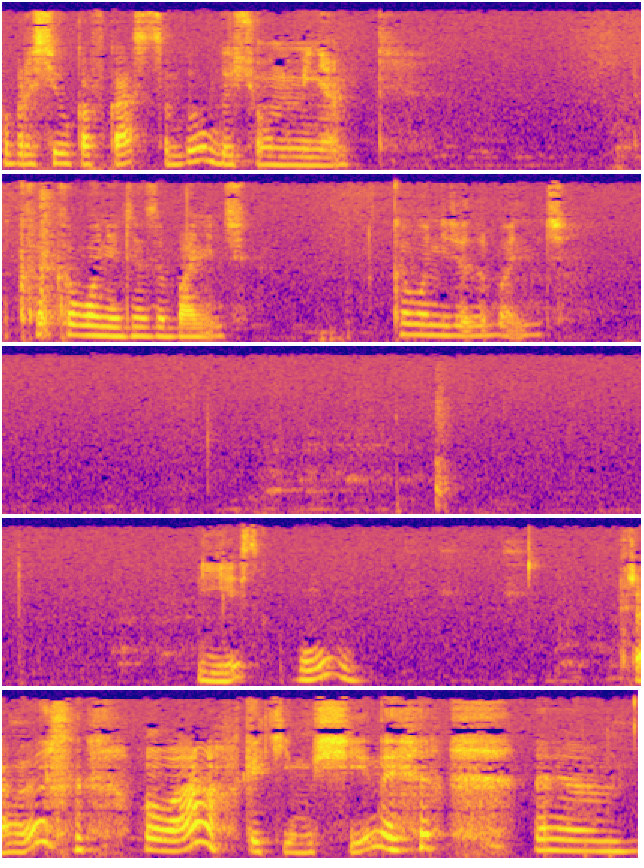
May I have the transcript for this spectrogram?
Попросил кавказца, был бы еще он у меня. К кого нельзя забанить? Кого нельзя забанить? Есть. У. Правда? Вау, какие мужчины. Эм,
